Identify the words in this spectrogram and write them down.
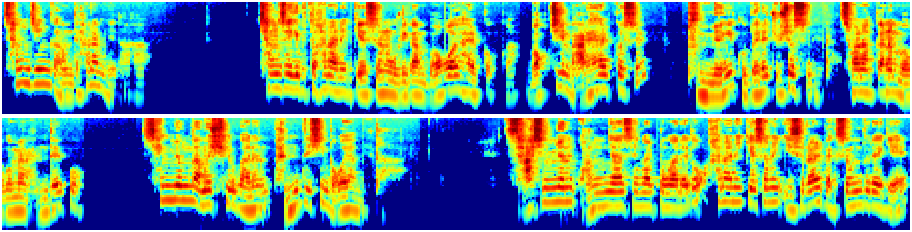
상징 가운데 하나입니다. 창세기부터 하나님께서는 우리가 먹어야 할 것과 먹지 말아야 할 것을 분명히 구별해 주셨습니다. 선악과는 먹으면 안 되고 생명나무 실과는 반드시 먹어야 합니다. 40년 광야 생활 동안에도 하나님께서는 이스라엘 백성들에게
